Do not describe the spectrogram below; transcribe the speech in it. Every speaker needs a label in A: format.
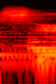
A: See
